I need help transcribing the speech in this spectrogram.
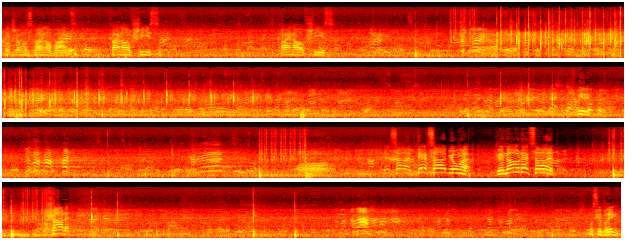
Hitcher muss rein auf 1. Keiner auf Schieß. Keiner auf Schieß. Spiel. Deshalb, deshalb, Junge. Genau deshalb. Schade. Muss sie bringen.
